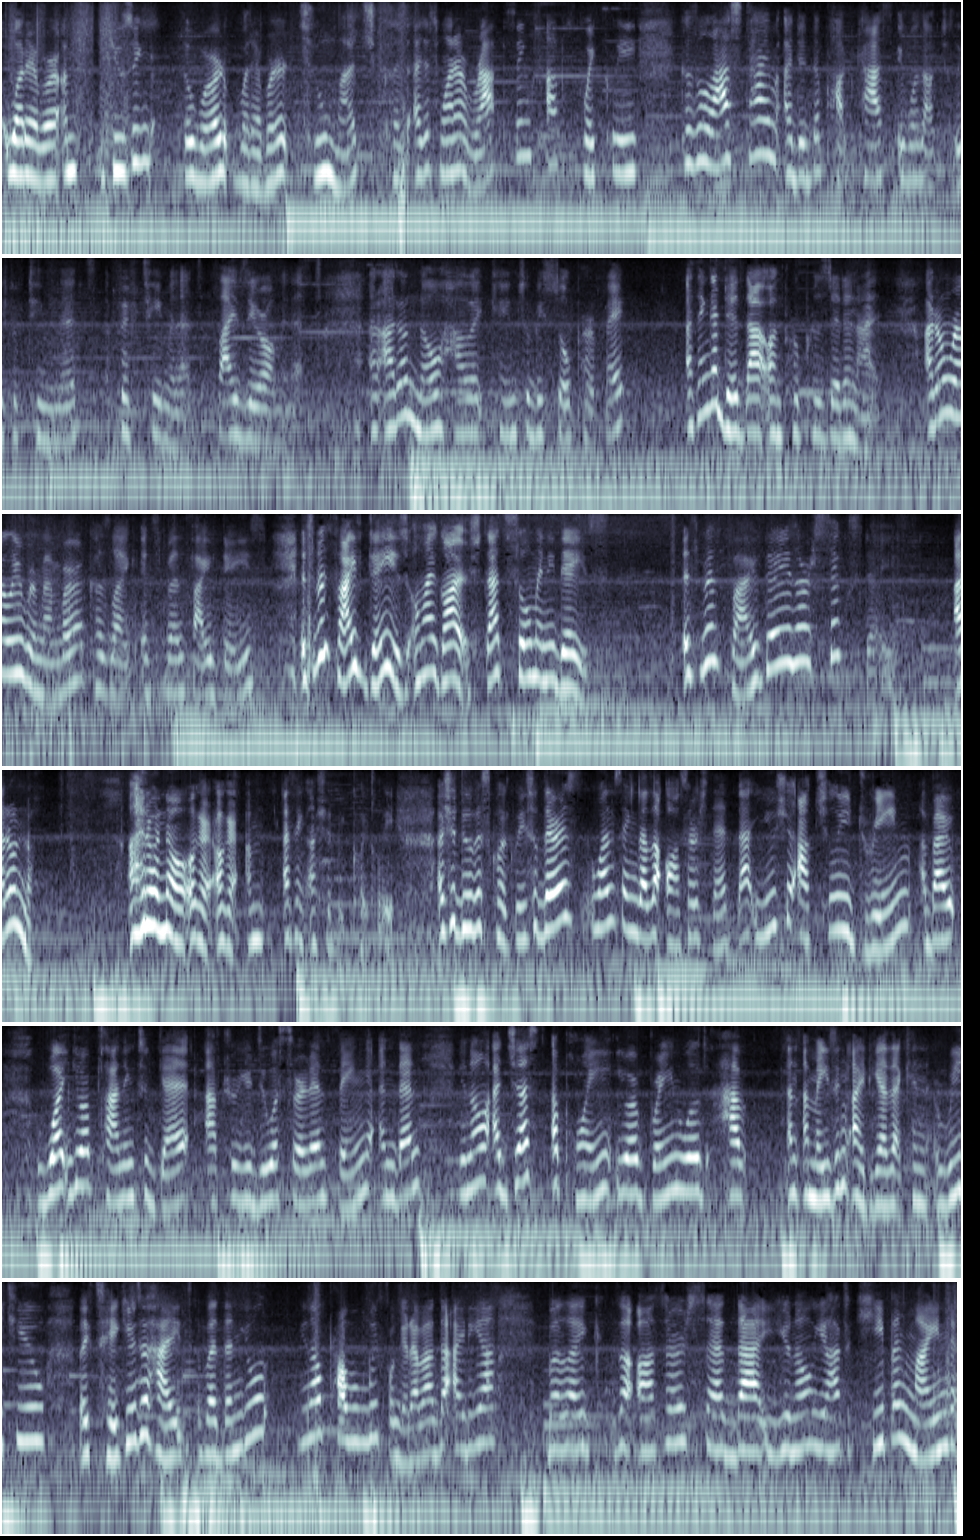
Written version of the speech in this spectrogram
whatever. I'm using the word whatever too much because I just want to wrap things up quickly. Because the last time I did the podcast, it was actually 15 minutes, 15 minutes, 50 minutes. And I don't know how it came to be so perfect I think I did that on purpose, didn't I? I don't really remember because like it's been five days. It's been five days. Oh my gosh, that's so many days. It's been five days or six days. I don't know. I don't know. Okay, okay. I'm, I think I should be quickly. I should do this quickly. So there is one thing that the author said that you should actually dream about what you're planning to get after you do a certain thing, and then you know at just a point your brain will have an amazing idea that can reach you, like take you to heights, but then you'll, you know, probably forget about the idea. But like the author said that you know you have to keep in mind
